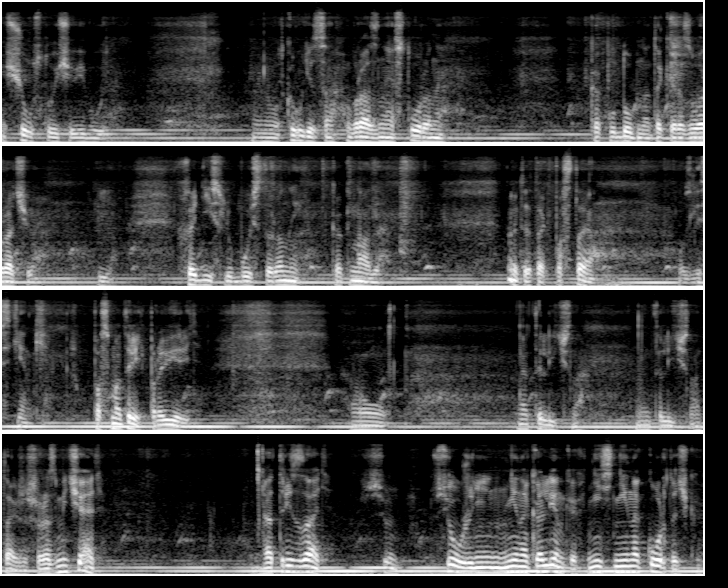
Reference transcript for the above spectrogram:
Еще устойчивее будет. Вот, крутится в разные стороны. Как удобно, так и разворачиваю. И ходи с любой стороны, как надо. Ну, это я так поставил возле стенки. Посмотреть, проверить. Вот. Отлично. Отлично. Также размечать, отрезать. Все, все уже не, не на коленках, не, не на корточках.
